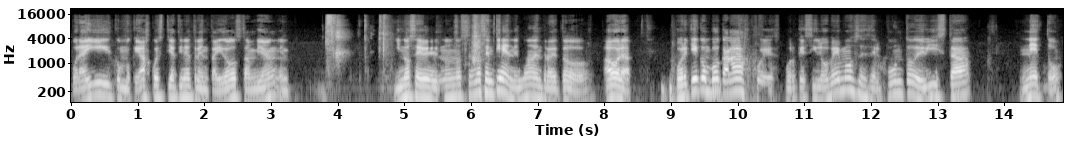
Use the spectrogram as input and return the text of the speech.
por ahí como que Ascuez ya tiene 32 también, y no se, no, no, se, no se entiende, ¿no? Dentro de todo. Ahora, ¿por qué convoca a Ascuez? Porque si lo vemos desde el punto de vista neto,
